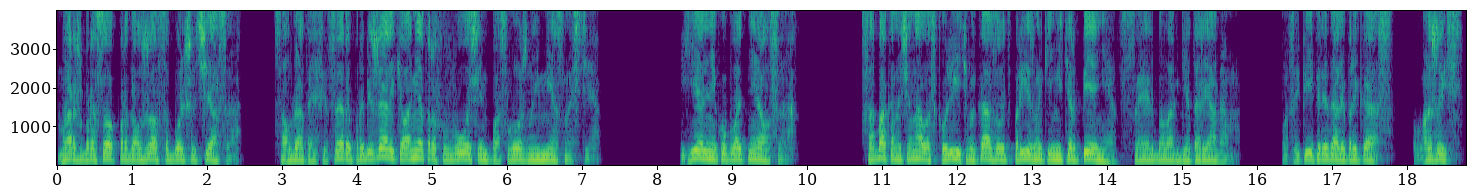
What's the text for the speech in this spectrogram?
Марш-бросок продолжался больше часа. Солдаты и офицеры пробежали километров восемь по сложной местности. Ельник уплотнялся. Собака начинала скулить, выказывать признаки нетерпения. Цель была где-то рядом. По цепи передали приказ «Ложись».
